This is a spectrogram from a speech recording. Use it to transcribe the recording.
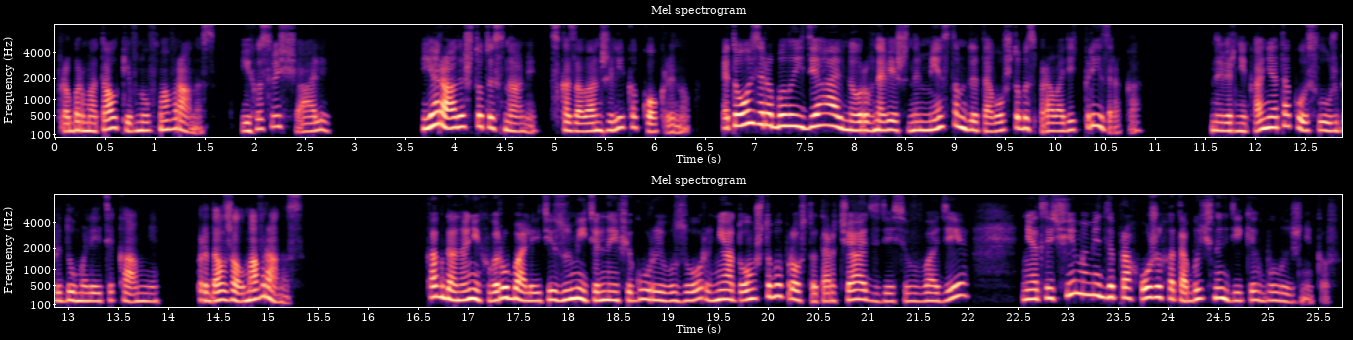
пробормотал, кивнув Мавранос. «Их освящали». «Я рада, что ты с нами», — сказала Анжелика Кокрину. Это озеро было идеально уравновешенным местом для того, чтобы спроводить призрака. Наверняка не о такой службе думали эти камни, продолжал Мавранос. Когда на них вырубали эти изумительные фигуры и узоры, не о том, чтобы просто торчать здесь в воде, неотличимыми для прохожих от обычных диких булыжников.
